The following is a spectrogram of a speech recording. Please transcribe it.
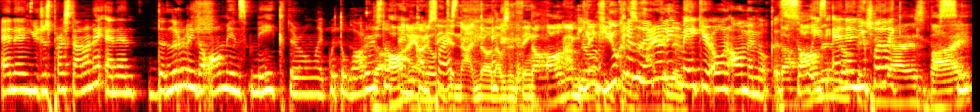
and then you just press down on it, and then the literally the almonds make their own like with the water and The stuff, and I it honestly did not know that was a thing. The almond I'm milk- You, thank can literally make your own almond milk. It's so easy, and then you that put like guys buy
